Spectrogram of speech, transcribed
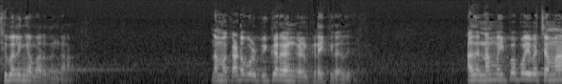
சிவலிங்கம் வருதுங்கிறான் நம்ம கடவுள் விக்கிரகங்கள் கிடைக்கிறது. அது நம்ம இப்போ போய் வச்சோமா?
